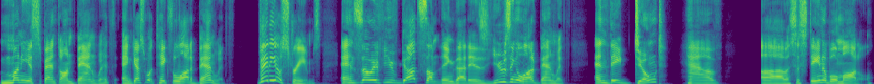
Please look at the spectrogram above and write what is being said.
money is spent on bandwidth, and guess what takes a lot of bandwidth? Video streams. And so if you've got something that is using a lot of bandwidth and they don't have a sustainable model,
